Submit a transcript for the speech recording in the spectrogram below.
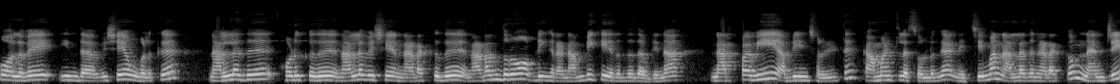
போலவே இந்த விஷயம் உங்களுக்கு நல்லது கொடுக்குது நல்ல விஷயம் நடக்குது நடந்துரும் அப்படிங்கிற நம்பிக்கை இருந்தது அப்படின்னா நற்பவி அப்படின்னு சொல்லிட்டு கமெண்ட்டில் சொல்லுங்கள் நிச்சயமாக நல்லது நடக்கும். நன்றி.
